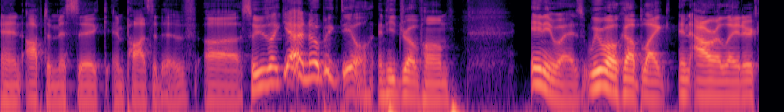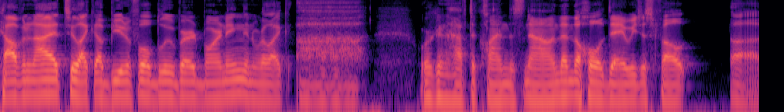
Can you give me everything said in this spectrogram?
and optimistic and positive. Uh, so he's like, "Yeah, no big deal," and he drove home. Anyways, we woke up like an hour later, Calvin and I, to like a beautiful bluebird morning, and we're like, "Ah." Oh, we're gonna have to climb this now. And then the whole day we just felt uh,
